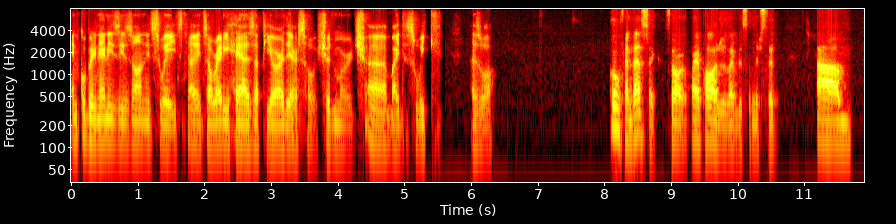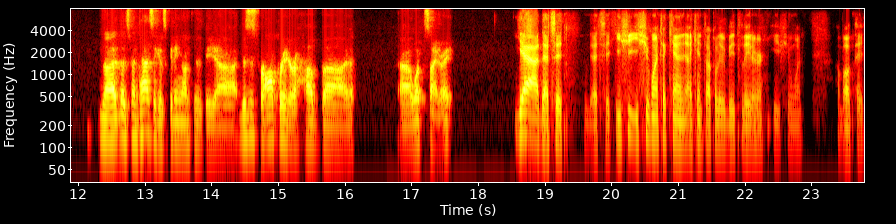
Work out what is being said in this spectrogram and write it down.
And Kubernetes is on its way. It's, uh, it's already has a PR there, so it should merge uh, by this week as well. Oh, fantastic. So I apologize, I misunderstood. Um, no, that's fantastic. It's getting onto the, uh, this is for Operator Hub uh, uh, website, right? Yeah, that's it. That's it. If you, if you want, I can I can talk a little bit later if you want about that.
